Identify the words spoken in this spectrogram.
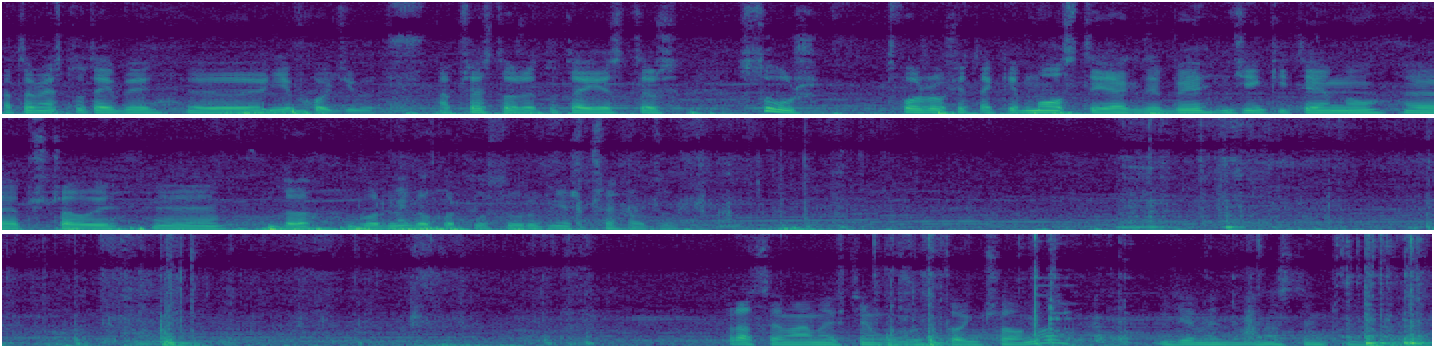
natomiast tutaj by e, nie wchodziły. A przez to, że tutaj jest też susz, tworzą się takie mosty, jak gdyby dzięki temu e, pszczoły e, do górnego korpusu również przechodzą. Pracę mamy w tym ulu skończoną. Idziemy do następnego.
